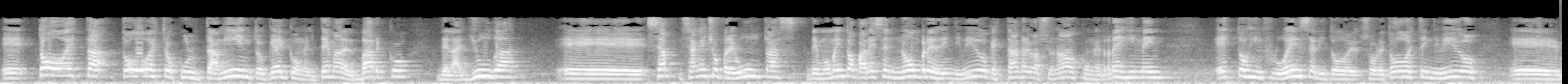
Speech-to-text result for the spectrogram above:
eh, todo, esta, todo este ocultamiento que hay con el tema del barco, de la ayuda, eh, se, han hecho preguntas, de momento aparecen nombres de individuos que están relacionados con el régimen, estos influencers y todo, sobre todo este individuo eh,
